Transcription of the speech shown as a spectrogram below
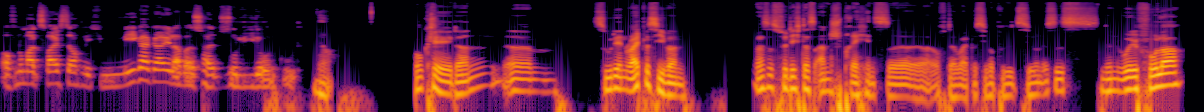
Auf Nummer 2 ist er auch nicht mega geil, aber ist halt solide und gut. Ja. Okay, dann ähm, zu den Right Receivern. Was ist für dich das ansprechendste auf der Right Receiver Position? Ist es ein Will Fuller?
